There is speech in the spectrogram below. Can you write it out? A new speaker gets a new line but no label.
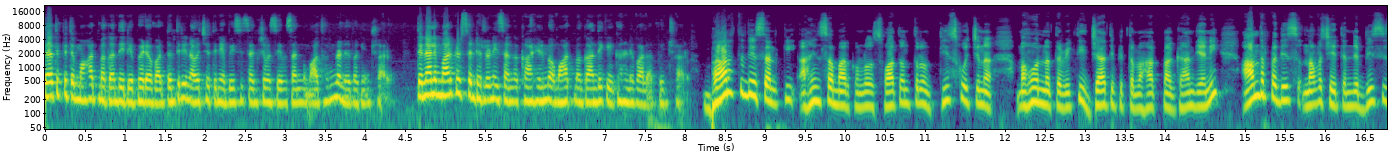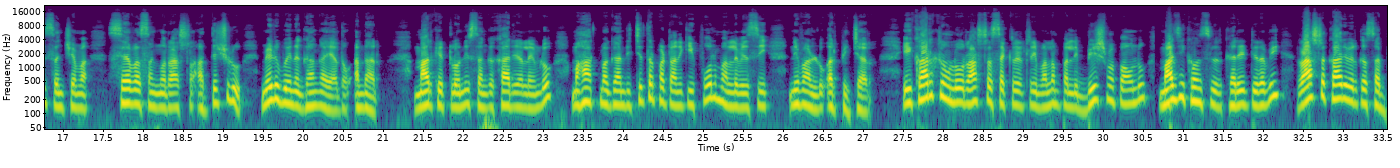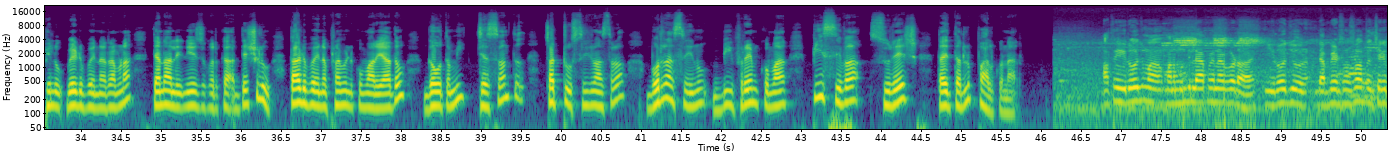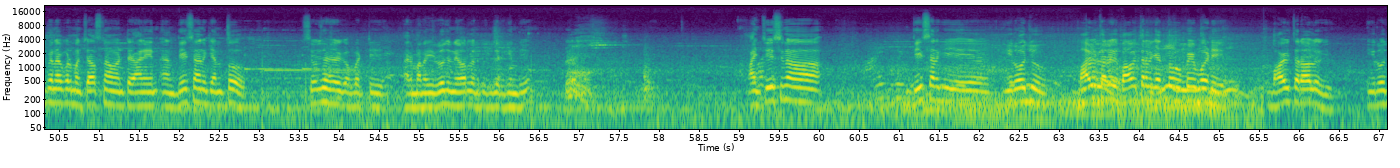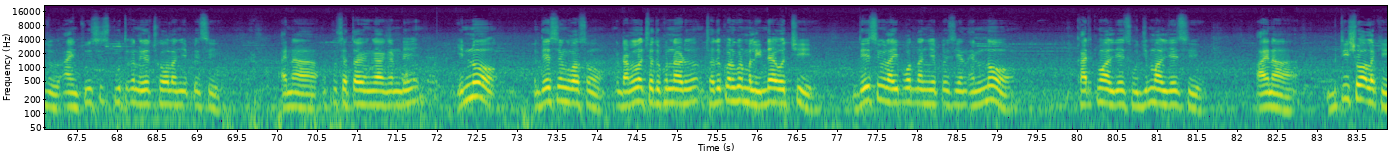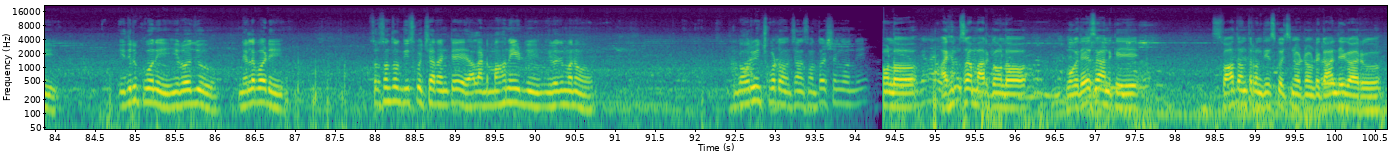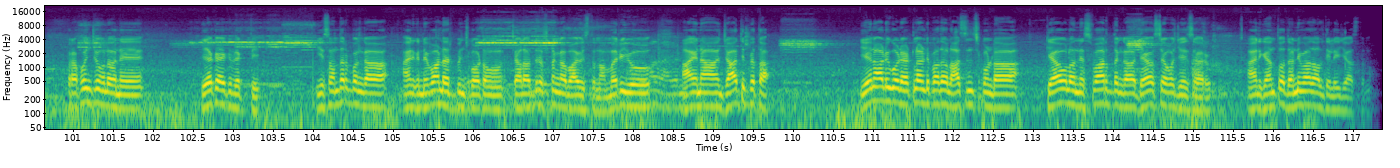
జాతిపిత మహాత్మా గాంధీ డెబ్బైడవ వర్ధంతిని నవచైతన్య బీసీ సంక్షేమ సేవ సంఘం ఆధ్వర్యంలో నిర్వహించారు. తెనాలి మార్కెట్ సెంటర్లోని సంఘ కార్యాలయంలో మహాత్మా గాంధీకి ఘన నివాళులర్పించారు.
భారతదేశానికి అహింస మార్గంలో స్వాతంత్రం తీసుకొచ్చిన మహోన్నత వ్యక్తి జాతిపిత మహాత్మా గాంధీ అని ఆంధ్రప్రదేశ్ నవచైతన్య బీసీ సంక్షేమ సేవా సంఘం రాష్ట్ర అధ్యక్షుడు మేడిపోయిన గంగా యాదవ్ అన్నారు. మార్కెట్లోని సంఘ కార్యాలయంలో మహాత్మా గాంధీ చిత్రపటానికి పూలమాలలు వేసి నివాళులు అర్పించారు. ఈ కార్యక్రమంలో రాష్ట్ర సెక్రటరీ మల్లంపల్లి భీష్మపావులు మాజీ కౌన్సిలర్ కరేటి రవి రాష్ట్ర కార్యవర్గ సభ్యులు వేడిపోయిన రమణ తెనాలి నియోజకవర్గ అధ్యక్షులు తాడిపోయిన ప్రవీణ్ కుమార్ యాదవ్ గౌతమి జస్వంత్ చట్టు శ్రీనివాసరావు బుర్రా శ్రీను బి. ప్రేమ్ కుమార్ పి. శివ సురేష్ తదితరులు పాల్గొన్నారు.
అతను ఈరోజు మన మన ముందు లేకపోయినా కూడా ఈరోజు డెబ్బై ఏడు సంవత్సరాలు అతను చనిపోయినా కూడా మనం చేస్తున్నామంటే ఆయన దేశానికి ఎంతో సేవ చేశాడు కాబట్టి ఆయన మనం ఈరోజు నివారణ అనిపించడం జరిగింది. ఆయన చేసిన దేశానికి ఈరోజు భావితరాలు భావితరాలకు ఎంతో ఉపయోగపడి భావితరాలు ఈరోజు ఆయన చూసి స్ఫూర్తిగా నేర్చుకోవాలని చెప్పేసి ఆయన ఉప్పు శతకంగా కండి ఎన్నో దేశం కోసం డన్లో చదువుకున్నాడు. చదువుకొని కూడా మళ్ళీ ఇండియా వచ్చి దేశంలో అయిపోతుందని చెప్పేసి ఎన్నో కార్యక్రమాలు చేసి ఉద్యమాలు చేసి ఆయన బ్రిటిష్ వాళ్ళకి ఎదుర్కొని ఈరోజు నిలబడి స్వతంత్రం తీసుకొచ్చారంటే అలాంటి మహనీయుడిని ఈరోజు మనం గౌరవించుకోవడం చాలా సంతోషంగా ఉంది.
అహింసా మార్గంలో ఒక దేశానికి స్వాతంత్రం తీసుకొచ్చినటువంటి గాంధీ గారు ప్రపంచంలోనే ఏకైక వ్యక్తి. ఈ సందర్భంగా ఆయనకు నివాళులు అర్పించుకోవడం చాలా అదృష్టంగా భావిస్తున్నాం. మరియు ఆయన జాతిపిత ఏనాడు కూడా ఎట్లాంటి పదవులు ఆశించకుండా కేవలం నిస్వార్థంగా దేవసేవ చేశారు. ఆయనకు ఎంతో ధన్యవాదాలు తెలియజేస్తున్నాం.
